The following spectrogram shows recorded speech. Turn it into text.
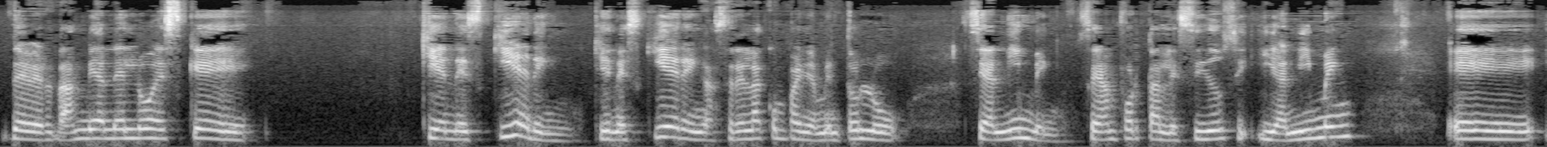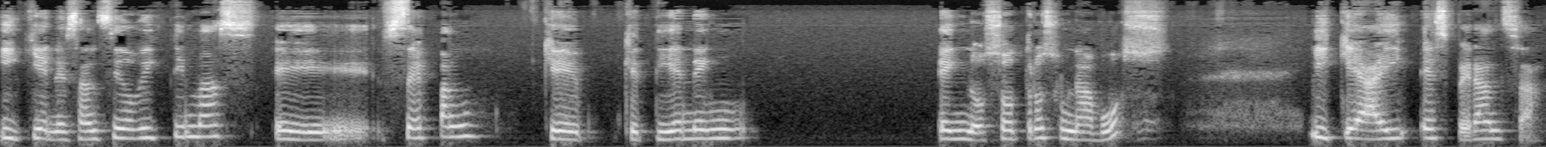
de verdad, mi anhelo es que quienes quieren, quienes quieren hacer el acompañamiento, lo se animen, sean fortalecidos y animen eh, y quienes han sido víctimas eh, sepan que, tienen en nosotros una voz y que hay esperanza.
